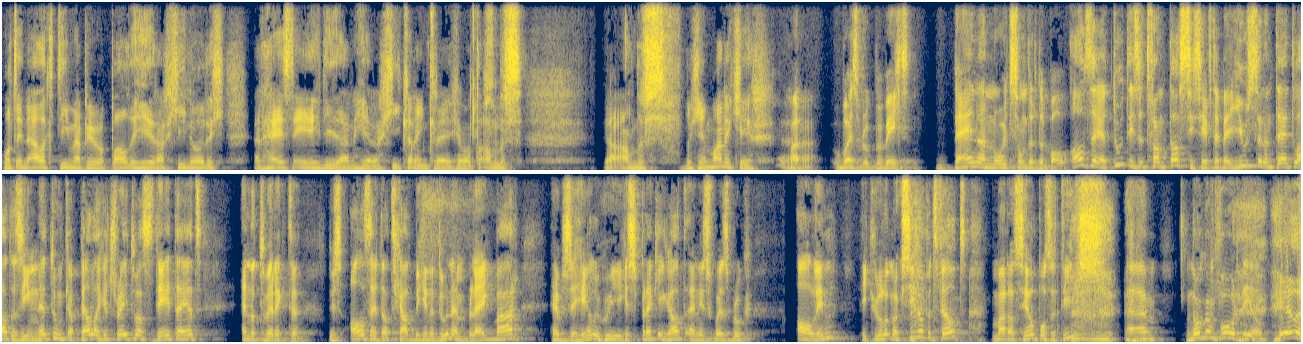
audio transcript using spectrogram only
Want in elk team heb je een bepaalde hiërarchie nodig. En hij is de enige die daar een hiërarchie kan in krijgen. Want anders, ja, anders begin maar een keer. Eh, Maar Westbrook beweegt bijna nooit zonder de bal. Als hij het doet, is het fantastisch. Heeft hij bij Houston een tijd laten zien. Net toen Capella getrade was, deed hij het. En dat werkte. Dus als hij dat gaat beginnen doen, en blijkbaar hebben ze hele goede gesprekken gehad en is Westbrook all in. Ik wil het nog zien op het veld, maar dat is heel positief. Ehm, nog een voordeel. hele,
